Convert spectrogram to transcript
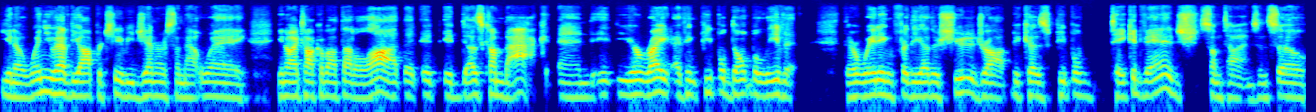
you know when you have the opportunity to be generous in that way, you know I talk about that a lot. That it it does come back, and it, you're right. I think people don't believe it. They're waiting for the other shoe to drop because people take advantage sometimes. And so,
